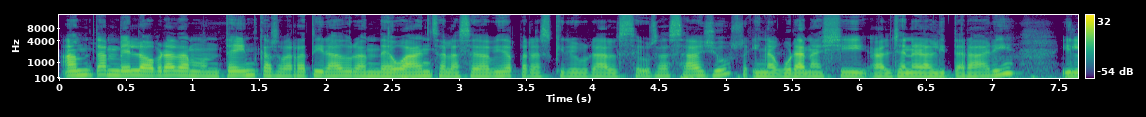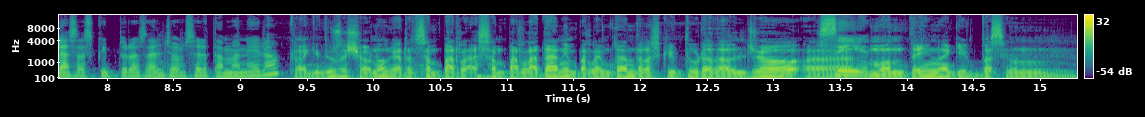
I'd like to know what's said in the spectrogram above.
amb també l'obra de Montaigne, que es va retirar durant 10 anys de la seva vida per escriure els seus assajos, inaugurant així el gènere literari i les escriptures del jo en certa manera. Clar, aquí dius això, no? Que ara se'n parla, se'n parla tant i en parlem tant de l'escriptura del jo. Eh, Sí. Montaigne aquí va ser un...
